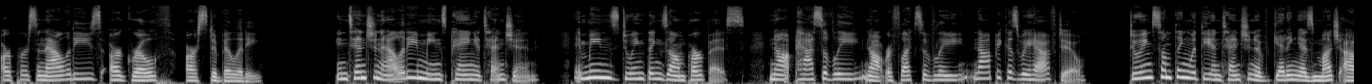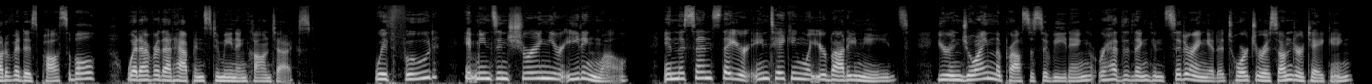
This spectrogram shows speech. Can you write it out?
our personalities, our growth, our stability. Intentionality means paying attention. It means doing things on purpose, not passively, not reflexively, not because we have to. Doing something with the intention of getting as much out of it as possible, whatever that happens to mean in context. With food, it means ensuring you're eating well, in the sense that you're intaking what your body needs, you're enjoying the process of eating rather than considering it a torturous undertaking,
